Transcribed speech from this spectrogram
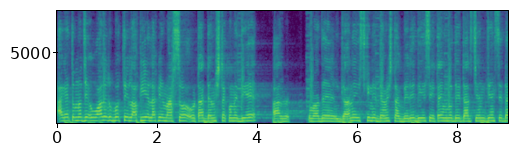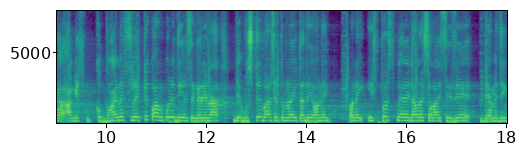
আগে তোমরা যে ওয়ালের উপর লাফিয়ে লাফিয়ে মারছো, ওটার ড্যামেজটা কমে দিয়ে, আর তোমাদের গানের স্ক্রিনের ড্যামেজটা বেড়ে দিয়েছে, এটাই মূলত এটার চেঞ্জেস এটা আগে খুব ভয়ানক ছিল, একটু কম করে দিয়েছে না যে বুঝতে পারছে তোমরা এটা দিয়ে অনেক অনেক স্পোর্টস প্লেয়ার এটা অনেক চলাইছে যে ড্যামেজিং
